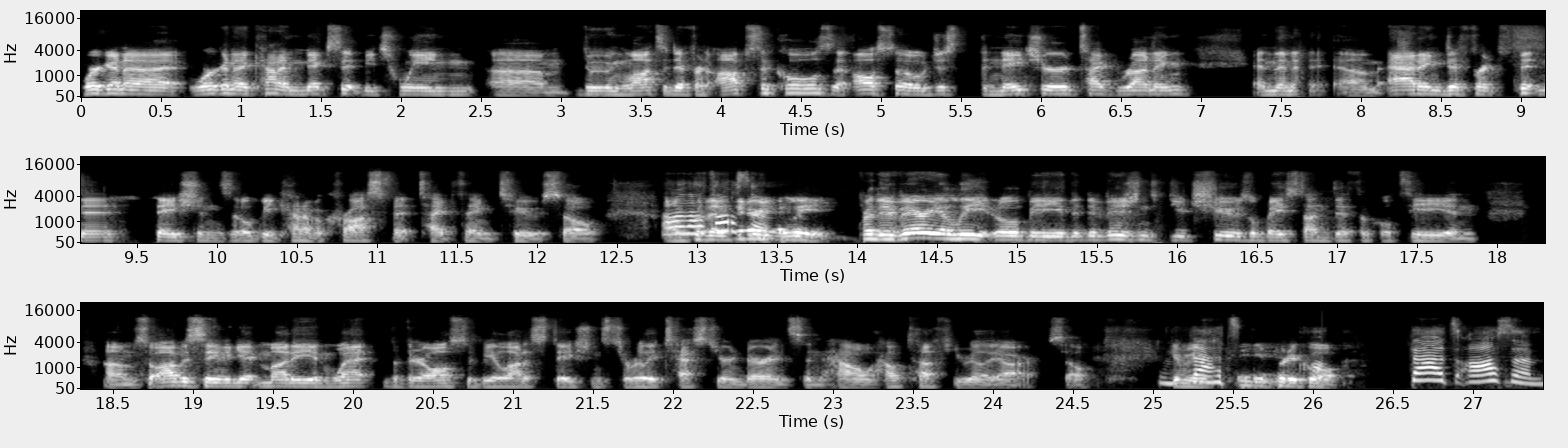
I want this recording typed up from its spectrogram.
we're gonna we're gonna kind of mix it between um, doing lots of different obstacles and also just the nature type running, and then um, adding different fitness stations. It'll be kind of a CrossFit type thing too. So um, oh, for the awesome. very elite, for the very elite, it'll be the divisions you choose will based on difficulty and um, so obviously going to get muddy and wet, but there'll also be a lot of stations to really test your endurance and how how tough you really are. So it's gonna be pretty cool. That's awesome.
